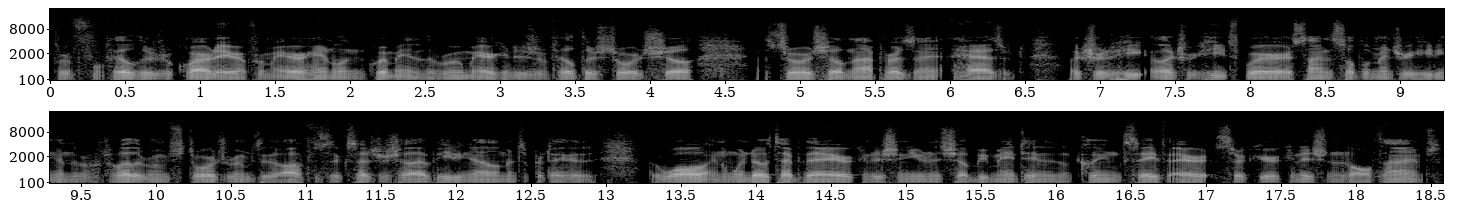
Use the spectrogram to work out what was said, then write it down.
for filters required air from air handling equipment in the room. Air conditioned filter storage shall storage shall not present hazard. Electric heat, electric heat square assigned supplementary heating in the toilet rooms, storage rooms, the office, etc. shall have heating elements protected. The wall and window type of the air conditioning units shall be maintained in a clean, safe, air secure condition at all times.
